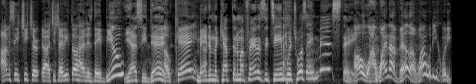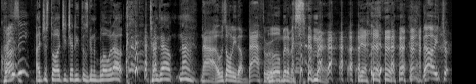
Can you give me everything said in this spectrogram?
Obviously, Chichar- uh, Chicharito had his debut. yes, he did. Okay. Made him the captain of my fantasy team, which was a mistake. Oh, why, why not Vela? Why? What are you? What are you crazy? Huh? I just thought Chicharito's going to blow it up. Turns out, nah. Nah, it was only the bathroom. A little bit of a simmer. yeah. no, he, tr- he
